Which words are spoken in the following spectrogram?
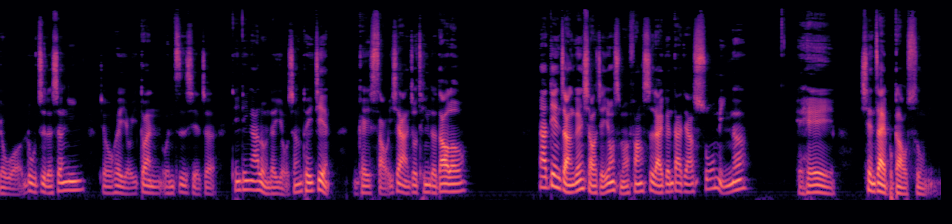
有我录制的声音，就会有一段文字写着“听听阿伦的有声推荐”，你可以扫一下就听得到喽。那店长跟小姐用什么方式来跟大家说明呢？嘿嘿，现在不告诉你，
